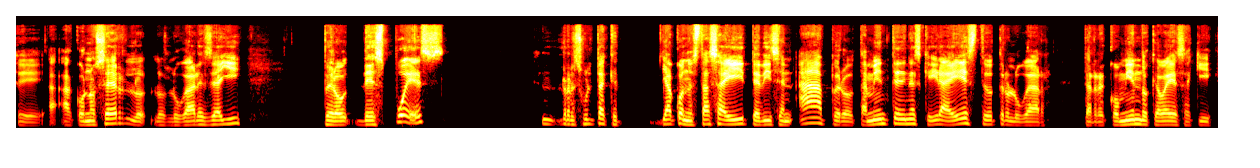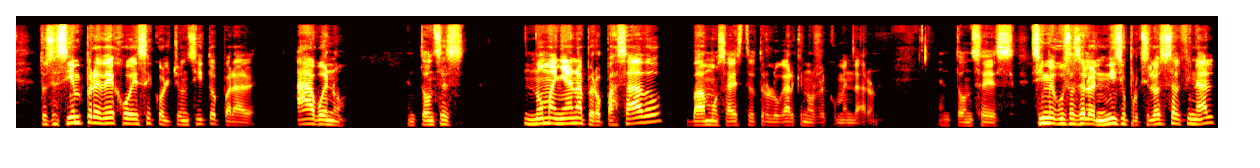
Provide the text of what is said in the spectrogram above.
eh, a conocer los lugares de allí, pero después resulta que ya cuando estás ahí te dicen, ah, pero también tienes que ir a este otro lugar. Te recomiendo que vayas aquí. Entonces siempre dejo ese colchoncito para ah, bueno, entonces, no mañana, pero pasado, vamos a este otro lugar que nos recomendaron. Entonces, sí me gusta hacerlo al inicio, porque si lo haces al final,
